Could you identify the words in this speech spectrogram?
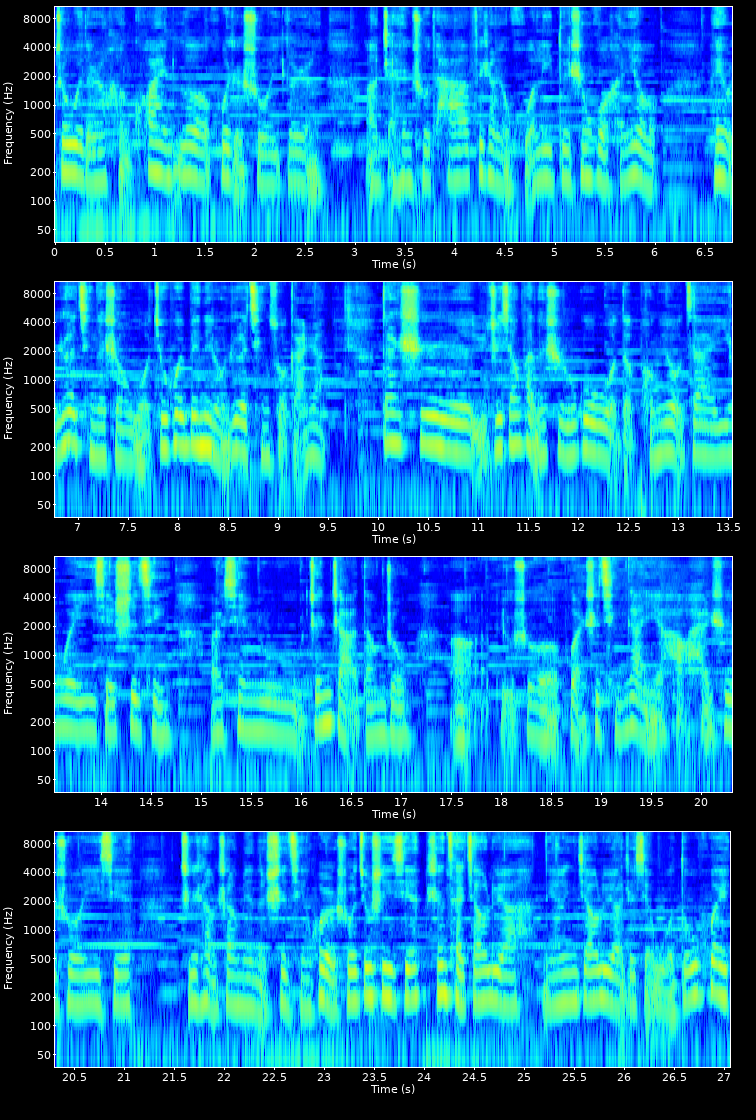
周围的人很快乐，或者说一个人呃展现出他非常有活力，对生活很有。很有热情的时候，我就会被那种热情所感染。但是与之相反的是，如果我的朋友在因为一些事情而陷入挣扎当中，呃，比如说不管是情感也好，还是说一些职场上面的事情，或者说就是一些身材焦虑啊、年龄焦虑啊这些，我都会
